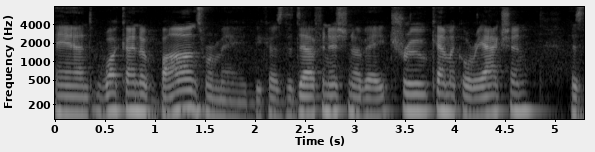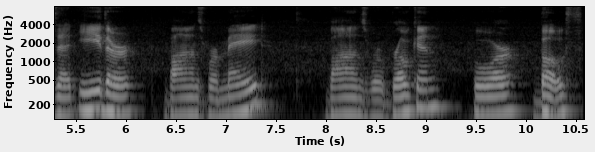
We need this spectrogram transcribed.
and what kind of bonds were made, because the definition of a true chemical reaction is that either bonds were made, bonds were broken, or both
